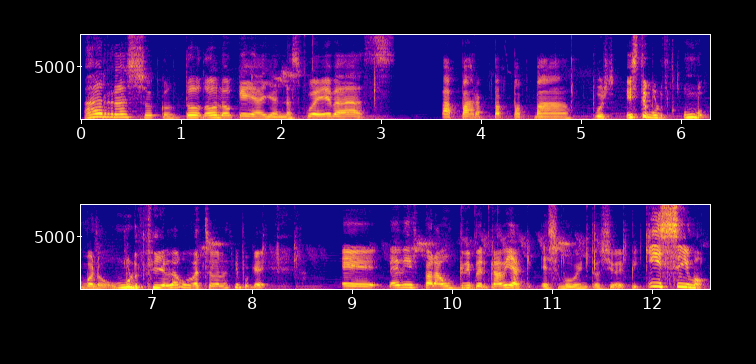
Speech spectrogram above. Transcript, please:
Arraso con todo lo que haya en las cuevas. Pa, pa, pa. Pues este un, bueno, un murciélago me ha hecho gracia porque eh, le he disparado un creeper que había. Ese momento ha sido epiquísimo.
